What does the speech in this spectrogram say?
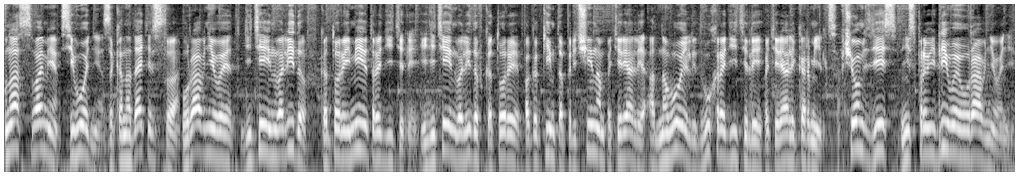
У нас с вами сегодня законодательство уравнивает детей-инвалидов, которые имеют родителей, и детей-инвалидов, которые по каким-то причинам потеряли одного или двух родителей, потеряли кормильца. В чем здесь несправедливое уравнивание?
